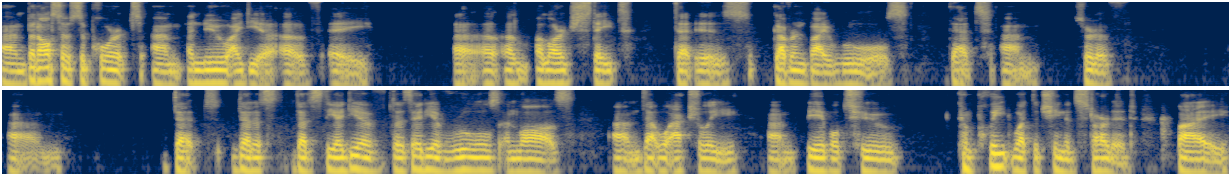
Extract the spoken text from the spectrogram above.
um, but also support um, a new idea of a, a, a, a, large state that is governed by rules that um, sort of that that is that's the idea of this idea of rules and laws um, that will actually um, be able to complete what the Qin had started by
